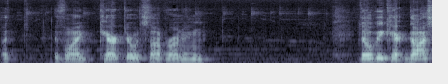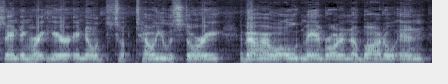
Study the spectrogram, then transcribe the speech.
Uh, if my character would stop running. There'll be God standing right here, and they'll tell you a story about how an old man brought in a bottle and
